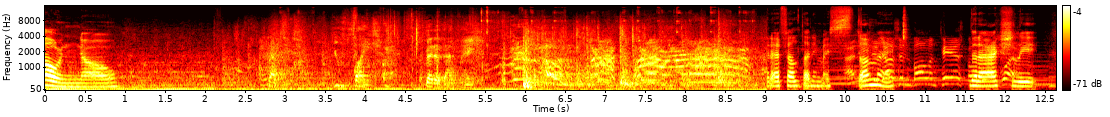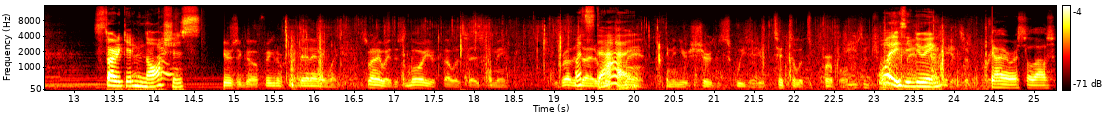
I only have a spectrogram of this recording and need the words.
You bought? Oh no. That's it. you fight better that way. I felt that in my stomach. That I actually started getting nauseous. Years ago, figured him for dead anyway. So anyway, this lawyer fella says to me, your brother What's died a that? rich man. And in your shirt and squeezes your tit till it's purple. What is he doing? Gets a The IRS allows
